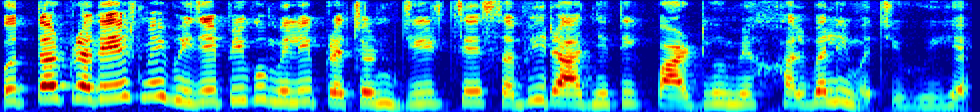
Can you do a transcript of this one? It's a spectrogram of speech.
उत्तर प्रदेश में बीजेपी को मिली प्रचंड जीत से सभी राजनीतिक पार्टियों में खलबली मची हुई है।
